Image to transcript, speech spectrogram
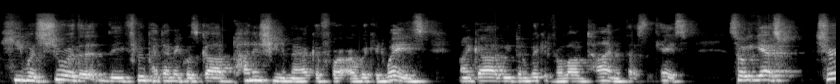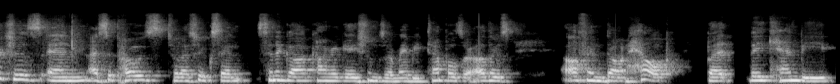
he was sure that the flu pandemic was God punishing America for our wicked ways. My God, we've been wicked for a long time, if that's the case. So, yes, churches and I suppose to a lesser extent, synagogue congregations or maybe temples or others often don't help, but they can be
